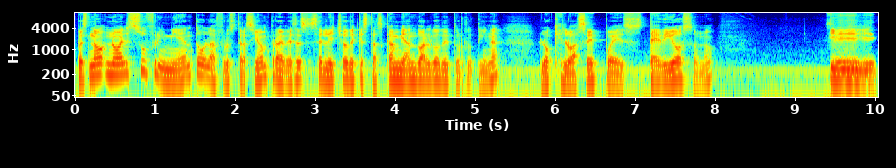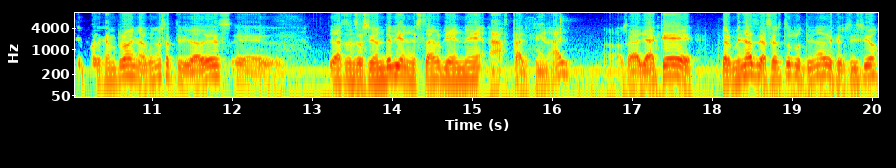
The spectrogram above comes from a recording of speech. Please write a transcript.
pues no, no el sufrimiento o la frustración, pero a veces es el hecho de que estás cambiando algo de tu rutina, lo que lo hace pues tedioso, ¿no? y por ejemplo en algunas actividades eh, la sensación de bienestar viene hasta el final, o sea, ya que terminas de hacer tu rutina de ejercicio,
